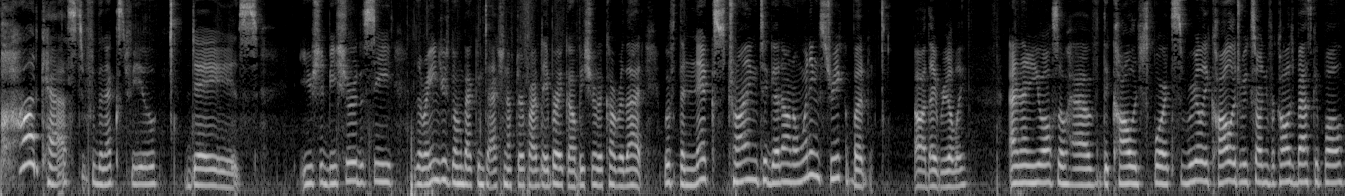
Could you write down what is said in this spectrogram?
podcast for the next few days you should be sure to see the Rangers going back into action after a five day break. I'll be sure to cover that with the Knicks trying to get on a winning streak, but are they really? And then you also have the college sports, really college week starting for college basketball.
